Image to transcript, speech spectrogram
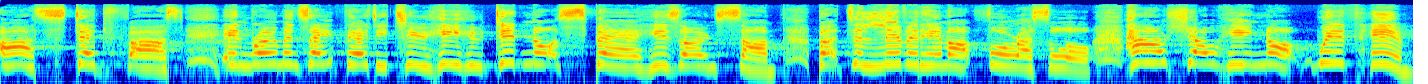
are steadfast. In Romans 8:32, he who did not spare his own son, but delivered him up for us all, how shall he not with him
